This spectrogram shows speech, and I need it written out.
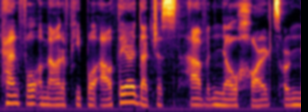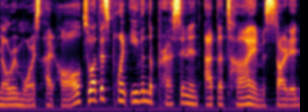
handful amount of people out there that just have no hearts or no remorse at all. So at this point, even the president at the time started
